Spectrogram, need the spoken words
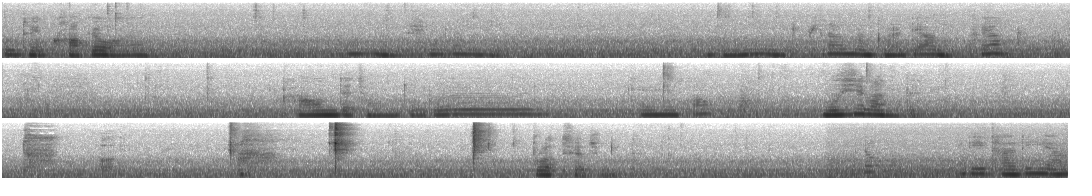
어, 되게 가벼워요. 음, 신기하네. 음, 이렇게 필요한 만큼을 떼어놓고요. 가운데 정도를 이렇게 해서 무심한 듯 부러뜨려줍니다. 우리 다리야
